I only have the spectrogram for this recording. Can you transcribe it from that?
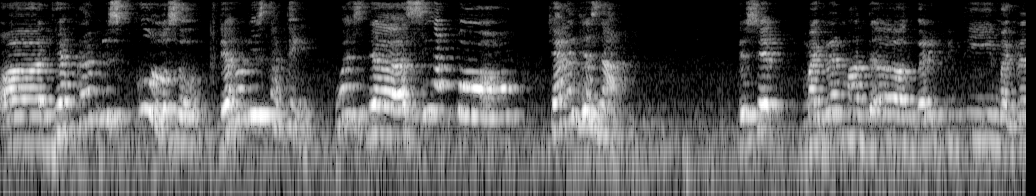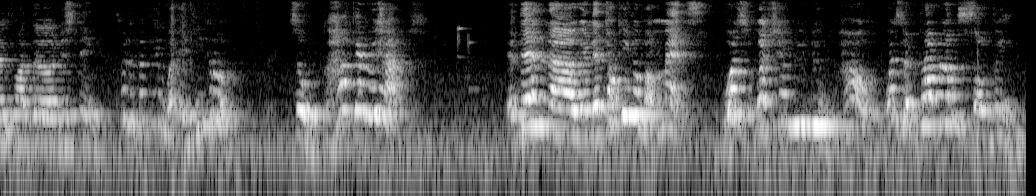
uh, their primary school also, they're only starting. What's the Singapore challenges now? They said, my grandmother, very pretty, my grandfather, this thing. So they're talking about aging group. So how can we help? And then uh, when they're talking about maths, what's, what shall we do? How? What's the problem solving?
